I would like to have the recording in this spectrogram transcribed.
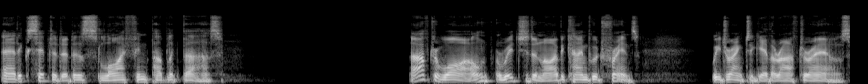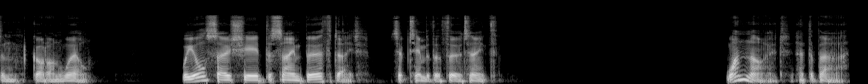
and accepted it as life in public bars. After a while, Richard and I became good friends. We drank together after hours and got on well. We also shared the same birth date, September the 13th. One night at the bar,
